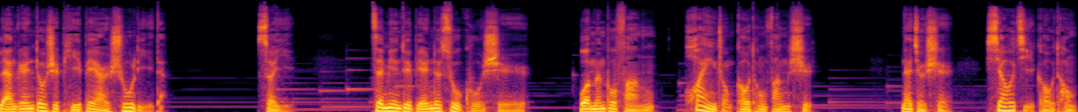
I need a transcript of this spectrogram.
两个人都是疲惫而疏离的，所以，在面对别人的诉苦时，我们不妨。换一种沟通方式，那就是消极沟通。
